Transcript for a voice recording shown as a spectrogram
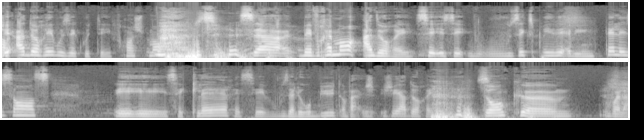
J'ai adoré vous écouter, franchement. ça, mais vraiment adoré. Vous vous exprimez avec une telle aisance et, c'est clair et c'est, vous allez au but. Enfin, j'ai adoré. Donc, euh, voilà.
